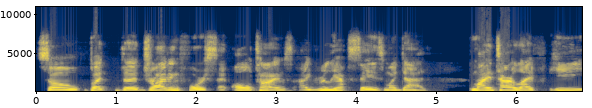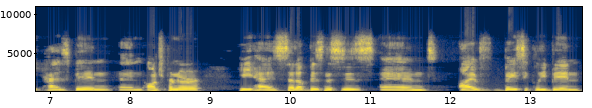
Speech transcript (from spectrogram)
So, but the driving force at all times, I really have to say, is my dad. My entire life, he has been an entrepreneur. He has set up businesses, and I've basically been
